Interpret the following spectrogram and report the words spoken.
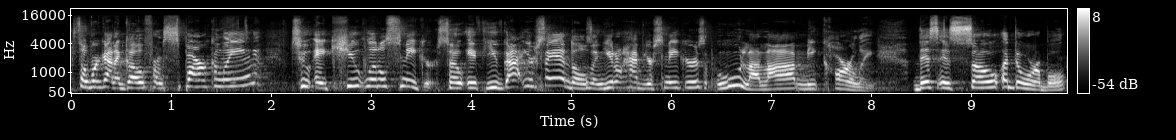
so we're gonna go from sparkling to a cute little sneaker. So if you've got your sandals and you don't have your sneakers, ooh la la, meet Carly. This is so adorable.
